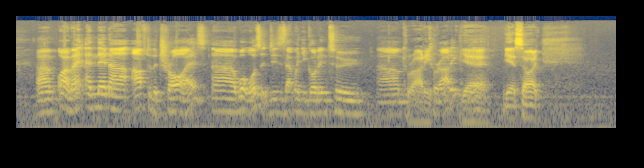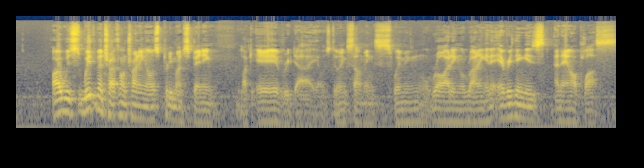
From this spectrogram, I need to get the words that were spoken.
um, all right, mate. And then uh, after the tries, uh, what was it? Is that when you got into um, karate. Karate. Yeah, yeah. So I, I was with my triathlon training. I was pretty much spending like every day. I was doing something, swimming, or riding, or running, and everything is an hour plus.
